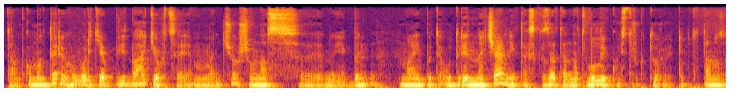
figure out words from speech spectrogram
там командири говорять, я від багатьох цей момент чув, що в нас е, ну, якби має бути один начальник, так сказати, над великою структурою. Тобто там,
